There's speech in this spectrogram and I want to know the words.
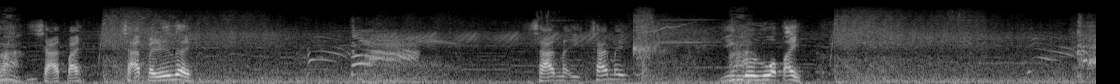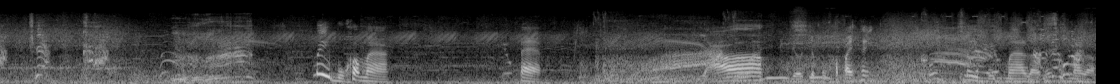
อะชาร์จไป ชาร์จไปเรื่อยๆ ชาร์จมาอีก ชาร์จมาอีก ยิงรัวๆไป ไม่บุกเข้ามาแปลกอย่าเดี๋ยวจะบุกเข้าไปให้ ไม่บุกมาเหรอ ไม่บุกมาเหรอ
